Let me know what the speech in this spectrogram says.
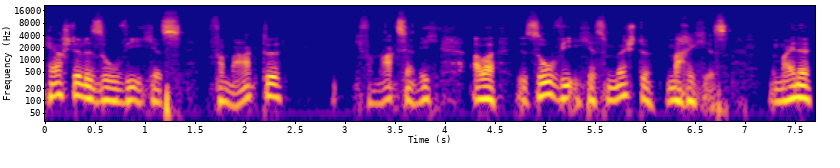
herstelle, so wie ich es vermarkte, ich vermag es ja nicht, aber so wie ich es möchte, mache ich es. Meine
